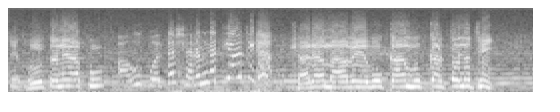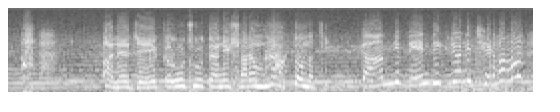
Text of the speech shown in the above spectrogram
તે હું તને આપું. આવું બોલતા શરમ નથી આવતી? શરમ આવે એવું કામ હું કરતો નથી. અને જે કરું છું તેની શરમ રાખતો નથી. ગામની બેન દીકરીઓને છેડવામાં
